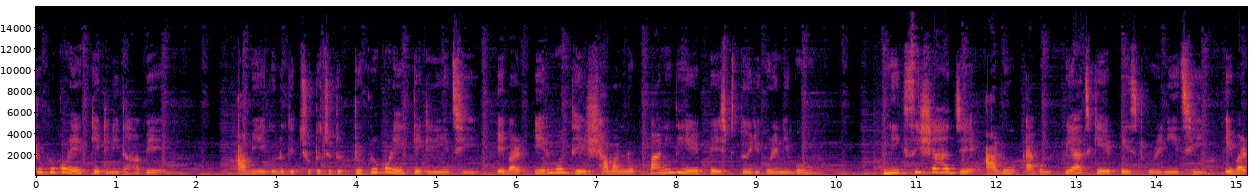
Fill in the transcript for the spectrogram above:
টুকরো করে কেটে নিতে হবে। আমি এগুলোকে ছোট ছোট টুকরো করে কেটে নিয়েছি। এবার এর মধ্যে সামান্য পানি দিয়ে পেস্ট তৈরি করে নেব। মিক্সির সাহায্যে আলু এবং পেঁয়াজকে পেস্ট করে নিয়েছি। এবার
